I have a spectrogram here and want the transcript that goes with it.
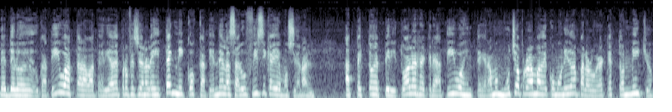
desde los educativos hasta la batería de profesionales y técnicos que atienden la salud física y emocional. Aspectos espirituales, recreativos, integramos muchos programas de comunidad para lograr que estos nichos,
